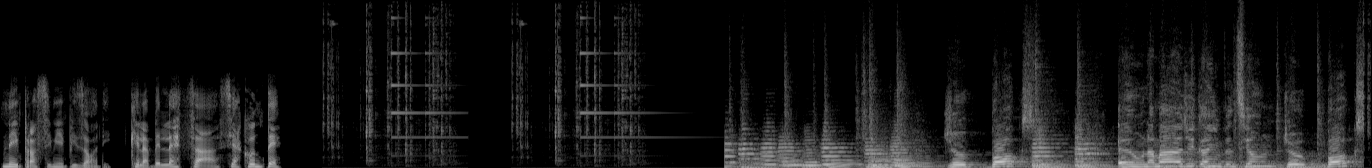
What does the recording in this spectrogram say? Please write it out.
nei prossimi episodi. Che la bellezza sia con te. Jukebox è una magica invenzione, jukebox.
